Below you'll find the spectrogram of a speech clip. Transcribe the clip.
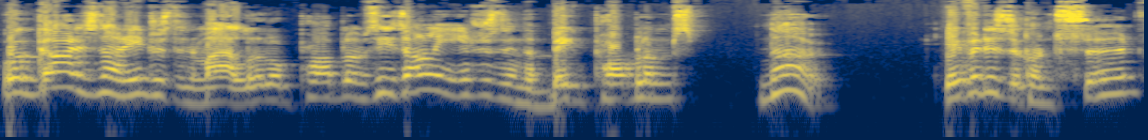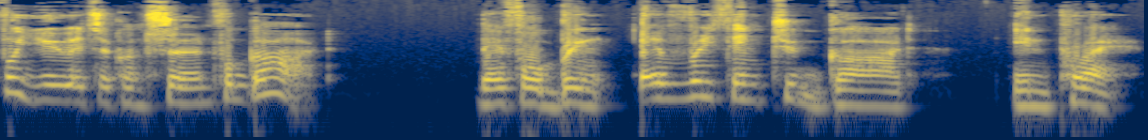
well, God is not interested in my little problems. He's only interested in the big problems. No. If it is a concern for you, it's a concern for God. Therefore, bring everything to God in prayer.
